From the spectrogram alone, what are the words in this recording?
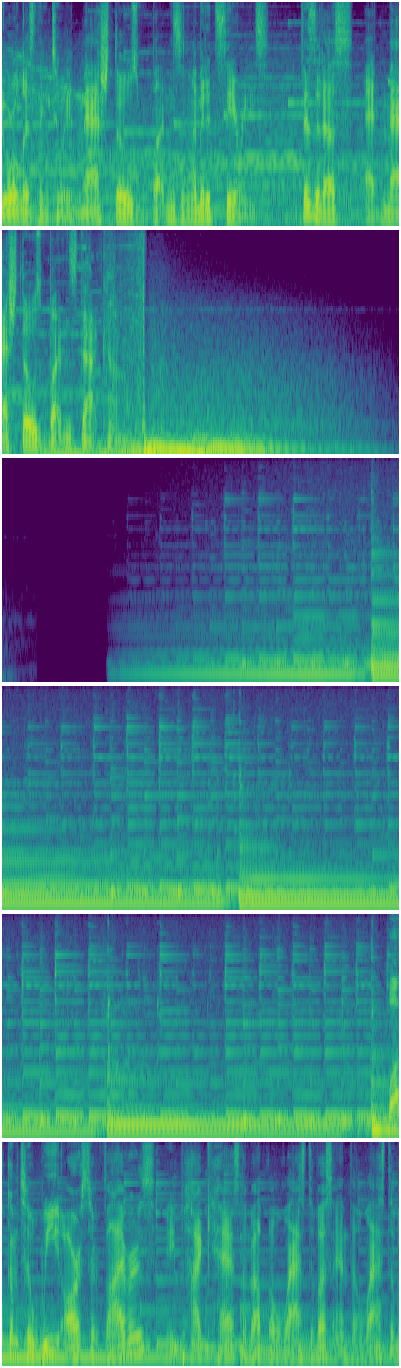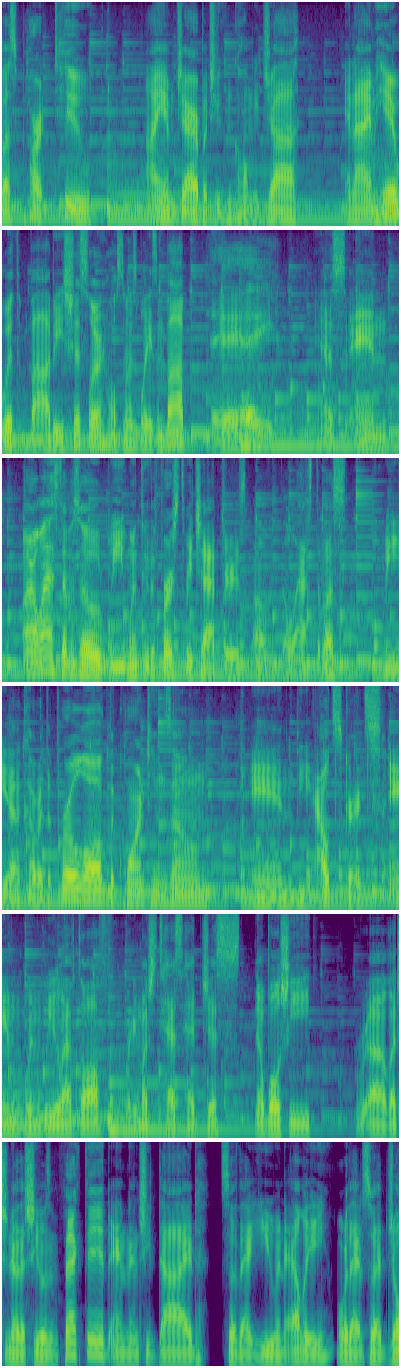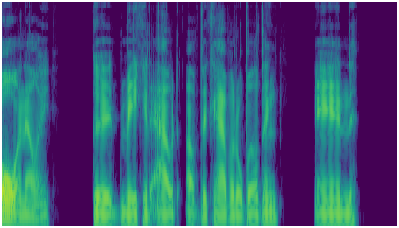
You're listening to a Mash Those Buttons limited series. Visit us at mashthosebuttons.com. Welcome to We Are Survivors, a podcast about The Last of Us and The Last of Us Part 2. I am Jared, but you can call me Ja, and I am here with Bobby Schisler, also known as Blazing Bob. Hey, hey, hey. Yes, and on our last episode, we went through the first three chapters of The Last of Us. We uh, covered the prologue, the quarantine zone, and the outskirts. And when we left off, pretty much Tess had just, you know, well, she uh, let you know that she was infected and then she died so that you and Ellie, or that so that Joel and Ellie could make it out of the Capitol building. And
